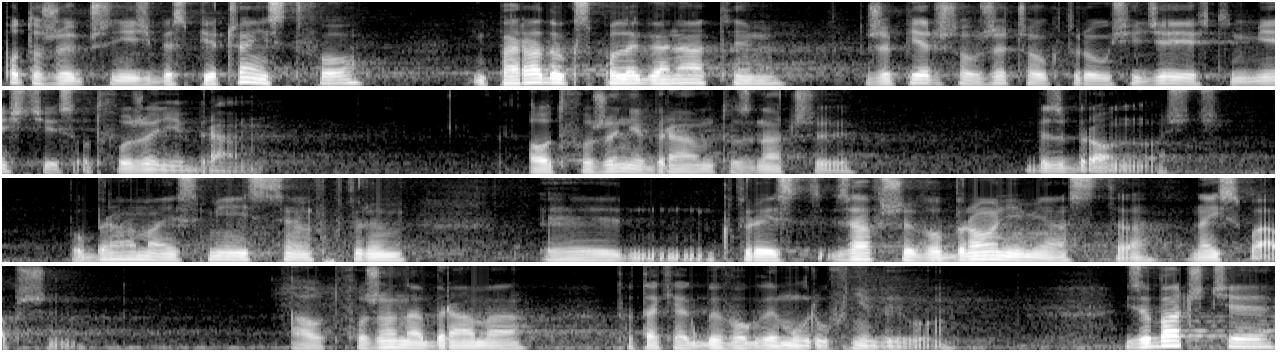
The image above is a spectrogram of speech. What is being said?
po to, żeby przynieść bezpieczeństwo. I paradoks polega na tym, że pierwszą rzeczą, którą się dzieje w tym mieście, jest otworzenie bram. A otworzenie bram to znaczy bezbronność, bo brama jest miejscem, w którym, yy, które jest zawsze w obronie miasta najsłabszym, a otworzona brama to tak, jakby w ogóle murów nie było. I zobaczcie,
